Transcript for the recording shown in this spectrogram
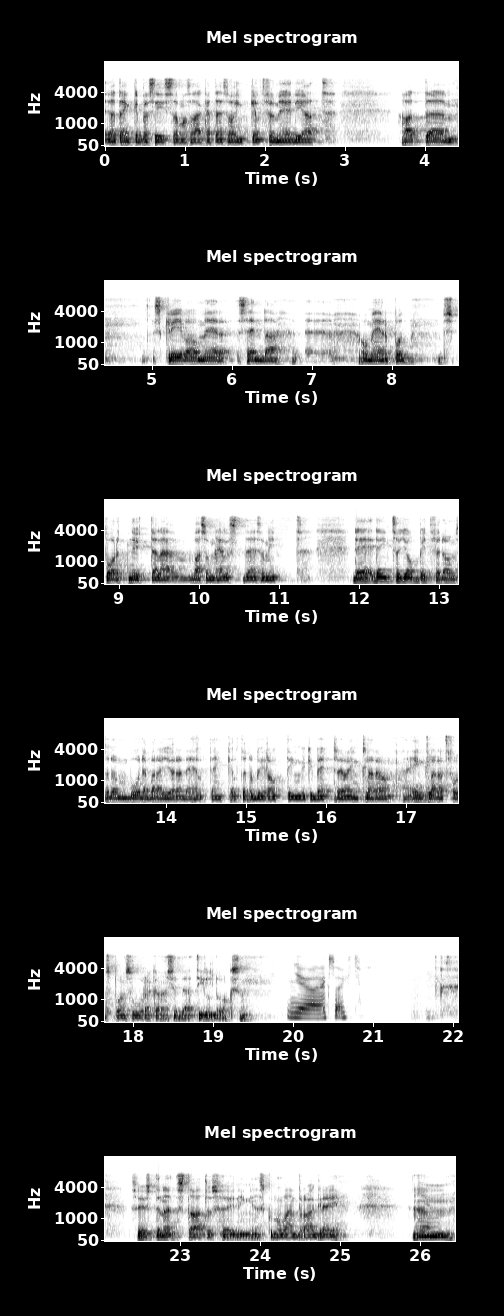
jag tänker precis samma sak, att det är så enkelt för media att, att ehm, skriva om er, sända äh, om er på Sportnytt eller vad som helst. Det är, som inte, det, det, är inte så jobbigt för dem så de borde bara göra det helt enkelt och då blir allting mycket bättre och enklare och enklare att få sponsorer kanske där till då också. Ja, exakt. Så just den här statushöjningen skulle nog vara en bra grej. Um,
